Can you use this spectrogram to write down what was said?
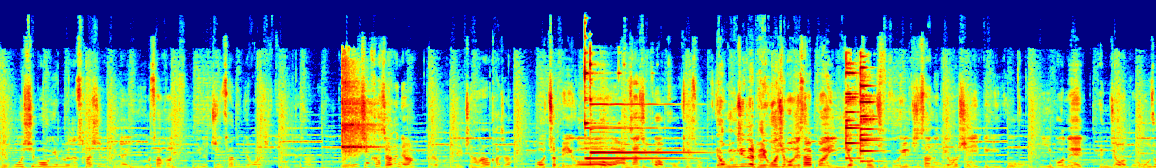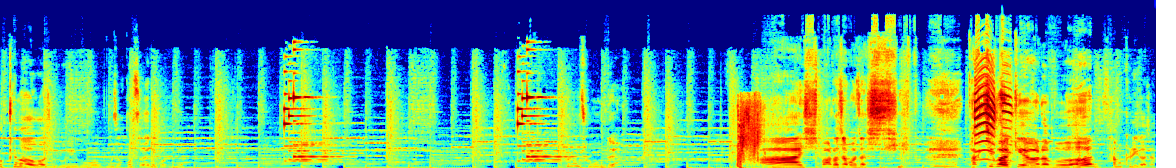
150억이면 사실 그냥 이거 사가지고 일진 사는 게 맞을 텐데 사는. 이거 일진 가자 그냥 여러분 일진 하나 가자. 어차피 이거 안 사실 것 같고 계속 영진을 150억에 살 바에 2억 더 주고 일진 사는 게 훨씬 이득이고 이번에 벤제가 너무 좋게 나와가지고 이거 무조건 써야 되거든요. 흐름 좋은데? 아씨 말하자마자 씨. 닥치고 할게요 여러분. 3클릭 가자.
